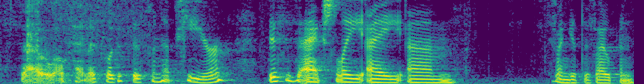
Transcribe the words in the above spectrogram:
So, okay, let's look at this one up here. This is actually a, um, see if I can get this open,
